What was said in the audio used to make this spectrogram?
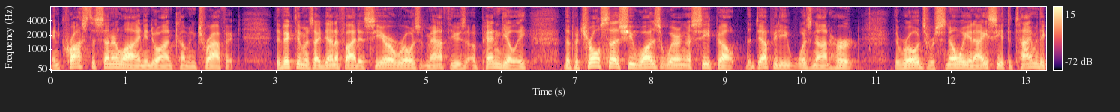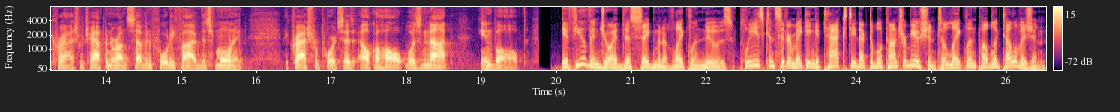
and crossed the center line into oncoming traffic. The victim is identified as Sierra Rose Matthews of Pengilly. The patrol says she was wearing a seatbelt. The deputy was not hurt. The roads were snowy and icy at the time of the crash, which happened around 745 this morning. The crash report says alcohol was not involved. If you've enjoyed this segment of Lakeland News, please consider making a tax-deductible contribution to Lakeland Public Television.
